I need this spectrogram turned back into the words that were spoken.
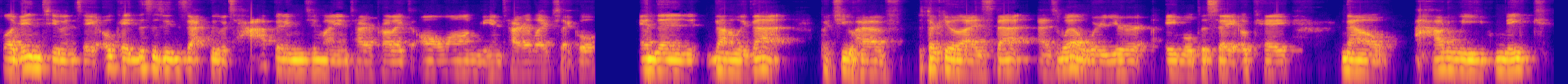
plug into and say, okay, this is exactly what's happening to my entire product all along the entire life cycle. And then not only that, but you have circularized that as well, where you're able to say, okay, now how do we make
